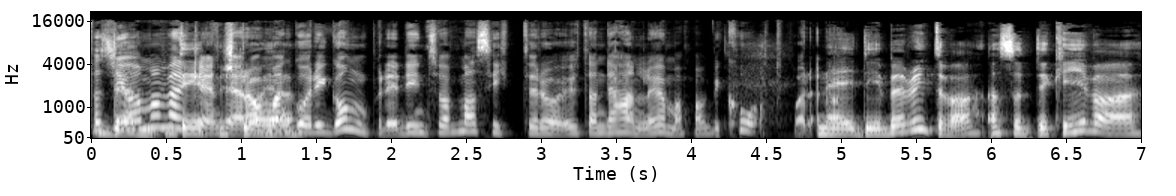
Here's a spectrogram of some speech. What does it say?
Fast Den- gör man verkligen det, förstår om man går igång på det? Det är inte så att man sitter och, utan det handlar ju om att man blir kåt på det. Nej, det behöver det inte vara. Alltså, det kan ju vara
